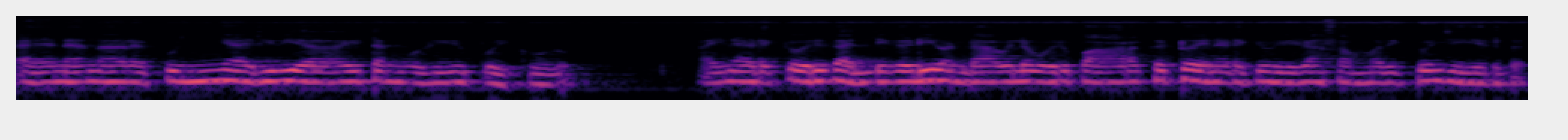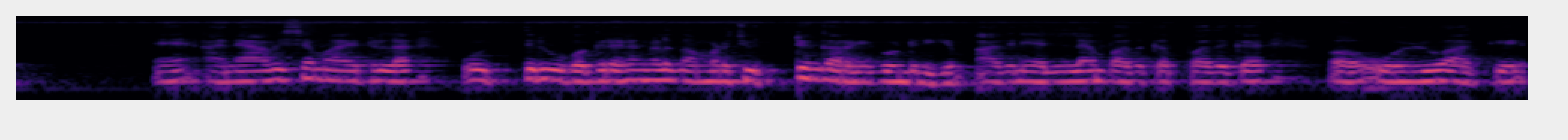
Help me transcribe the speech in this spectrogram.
എന്നാ പറയുക കുഞ്ഞരുവിയായിട്ട് അങ്ങ് ഒഴുകിപ്പോയിക്കോളും അതിനിടയ്ക്ക് ഒരു കല്ലുകടിയും ഉണ്ടാവില്ല. ഒരു പാറക്കെട്ടും അതിനിടയ്ക്ക് വീഴാൻ സമ്മതിക്കുകയും ചെയ്യരുത്. അനാവശ്യമായിട്ടുള്ള ഒത്തിരി ഉപഗ്രഹങ്ങൾ നമ്മുടെ ചുറ്റും കറങ്ങിക്കൊണ്ടിരിക്കും. അതിനെല്ലാം പതുക്കെ പതുക്കെ ഒഴിവാക്കി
